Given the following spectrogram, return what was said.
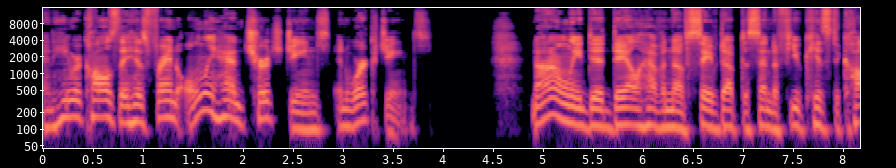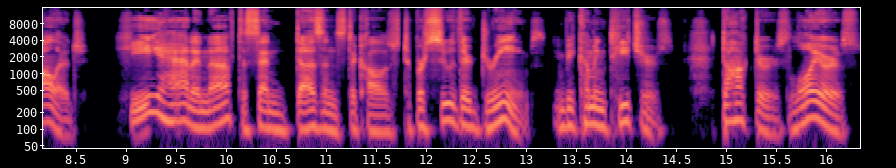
and he recalls that his friend only had church jeans and work jeans. Not only did Dale have enough saved up to send a few kids to college, he had enough to send dozens to college to pursue their dreams in becoming teachers, doctors, lawyers,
